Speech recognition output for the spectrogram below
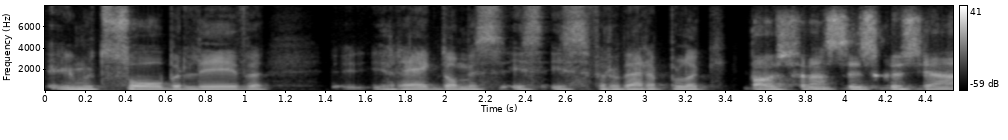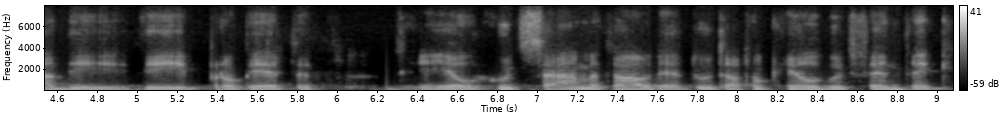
je moet sober leven, je rijkdom is, is, is verwerpelijk. Paus Franciscus, ja, die, die probeert het heel goed samen te houden. Hij doet dat ook heel goed, vind ik.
